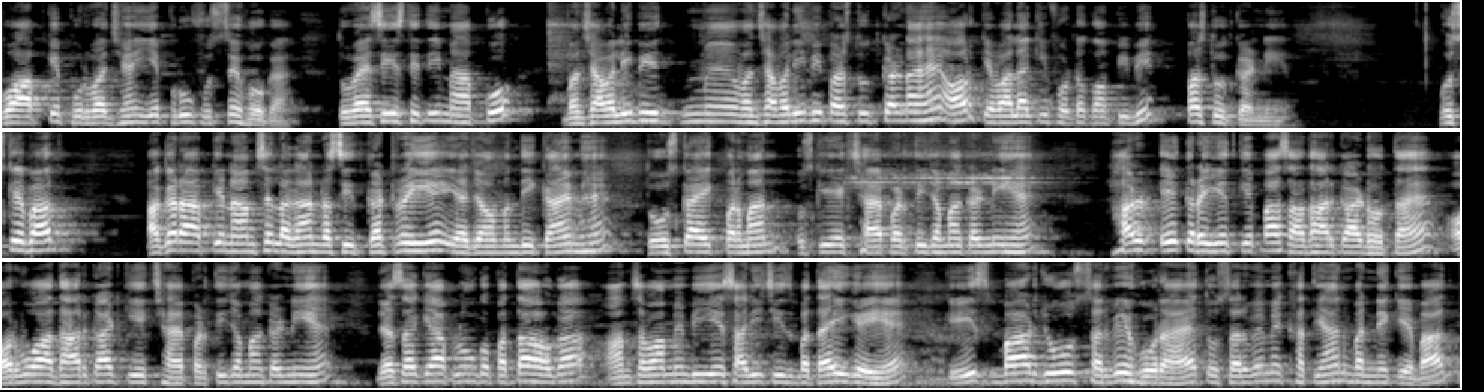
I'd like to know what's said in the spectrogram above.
वो आपके पूर्वज हैं, ये प्रूफ उससे होगा। तो वैसी स्थिति में आपको वंशावली भी वंशावली भी प्रस्तुत करना है और केवाला की फ़ोटोकॉपी भी प्रस्तुत करनी है। उसके बाद अगर आपके नाम से लगान रसीद कट रही है या जमाबंदी कायम है तो उसका एक प्रमाण, उसकी एक छाया प्रति जमा करनी है। हर एक रैयत के पास आधार कार्ड होता है और वो आधार कार्ड की एक छाया प्रति जमा करनी है। जैसा कि आप लोगों को पता होगा, आम सभा में भी ये सारी चीज़ बताई गई है कि इस बार जो सर्वे हो रहा है तो सर्वे में खतियान बनने के बाद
